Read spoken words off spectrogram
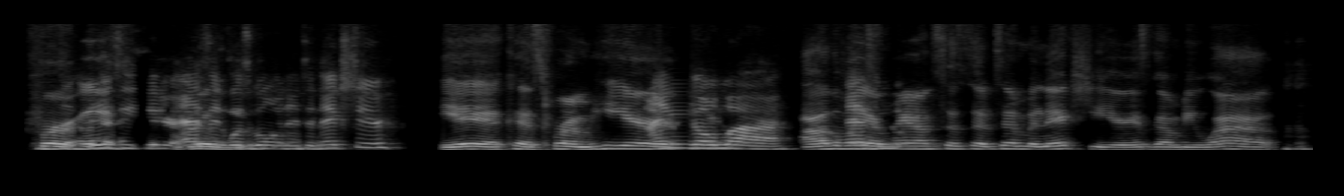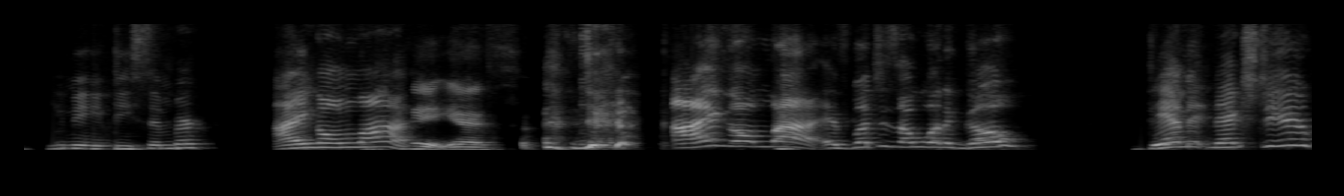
For the busy us, year as it was going into next year. yeah, because from here, I ain't gonna lie. all the way As- around to September next year is gonna be wild. You mean December? I ain't gonna lie. Yes. I ain't gonna lie. As much as I want to go, damn it, next year.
